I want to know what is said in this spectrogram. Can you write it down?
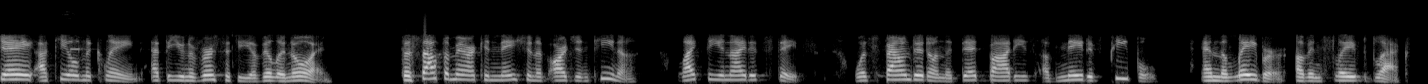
Shay Akil McLean at the University of Illinois. The South American nation of Argentina, like the United States, was founded on the dead bodies of native peoples and the labor of enslaved blacks.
